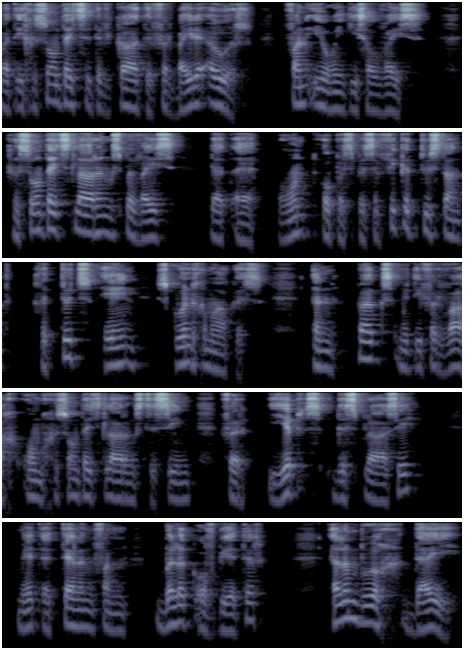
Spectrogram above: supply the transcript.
wat die gezondheidscertificate vir beide ouwers van hondkie sal wees. Gezondheidsklaring bewys dat een hond op een specifieke toestand getoets en skoongemaak is. In pugs moet die verwag om gezondheidsklarings te sien vir heepsdysplasie met een telling van billik of beter, ellenboog dui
